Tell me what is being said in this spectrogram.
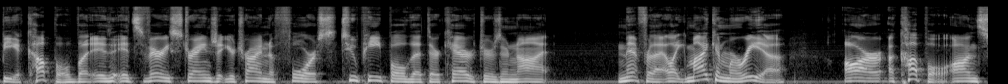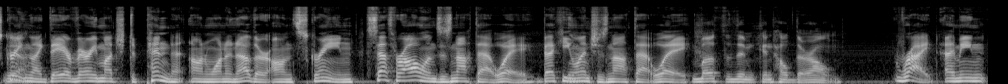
be a couple, but it, it's very strange that you're trying to force two people that their characters are not meant for that. Like Mike and Maria are a couple on screen. Yeah. Like they are very much dependent on one another on screen. Seth Rollins is not that way. Becky Lynch is not that way. both of them can hold their own Right. I mean,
